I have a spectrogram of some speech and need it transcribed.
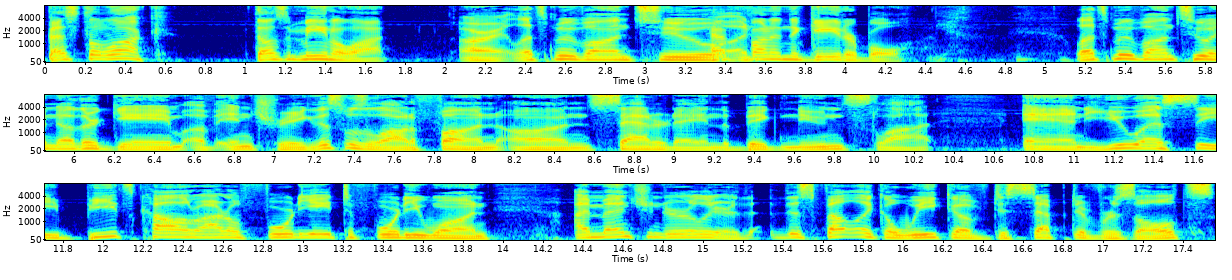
best of luck. Doesn't mean a lot. All right, let's move on to Have fun in the Gator Bowl. Let's move on to another game of intrigue. This was a lot of fun on Saturday in the big noon slot, and USC beats Colorado 48 to 41. I mentioned earlier, this felt like a week of deceptive results.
